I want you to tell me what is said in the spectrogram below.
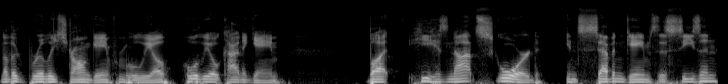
Another really strong game from Julio. Julio kind of game but he has not scored in seven games this season.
